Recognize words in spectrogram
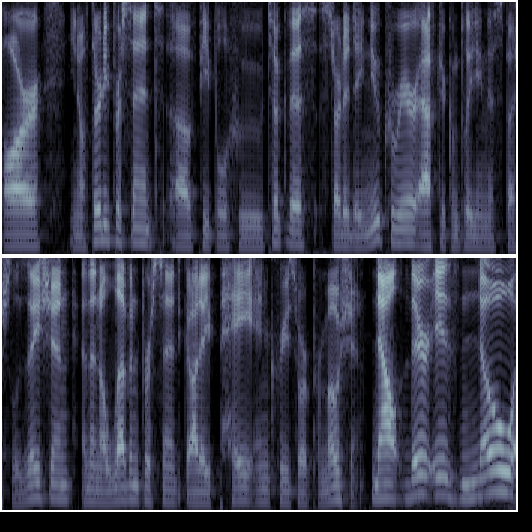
are, you know, 30% of people who took this started a new career after completing this specialization, and then 11% got a pay increase or promotion. Now, there is no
